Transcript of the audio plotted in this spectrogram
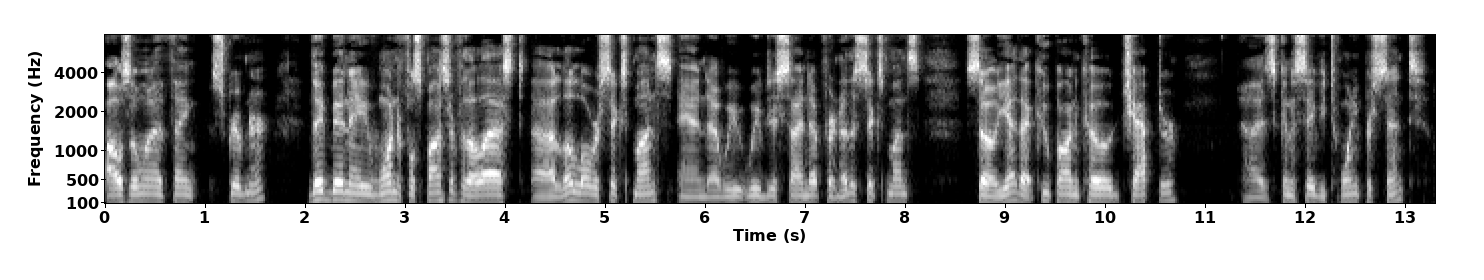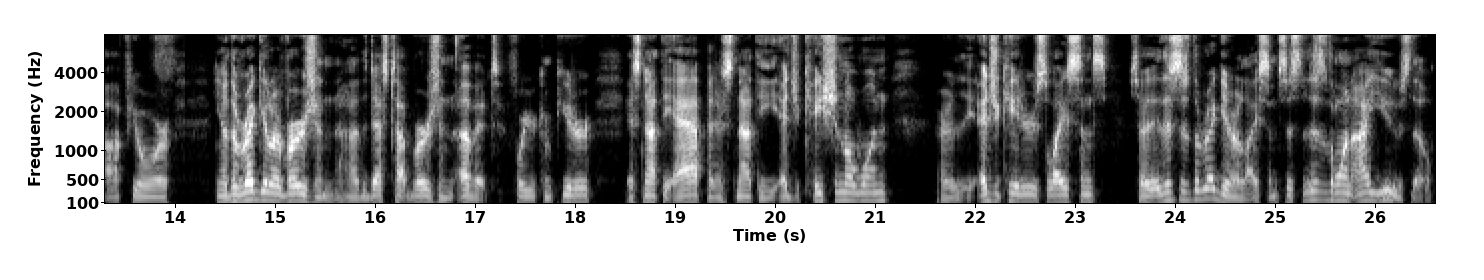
I also want to thank Scrivener. They've been a wonderful sponsor for the last uh, little over six months, and uh, we we've just signed up for another six months. So yeah, that coupon code chapter uh, it's going to save you 20% off your, you know, the regular version, uh, the desktop version of it for your computer. It's not the app and it's not the educational one or the educator's license. So this is the regular license. This, this is the one I use though.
